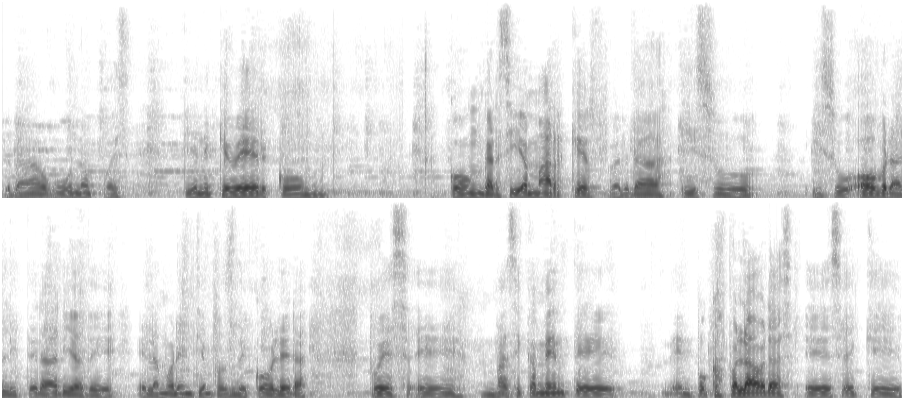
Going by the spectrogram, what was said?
¿verdad? Uno pues tiene que ver con, con García Márquez, ¿verdad? Y su, y su obra literaria de El amor en tiempos de cólera pues eh, básicamente, en pocas palabras, es eh, que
